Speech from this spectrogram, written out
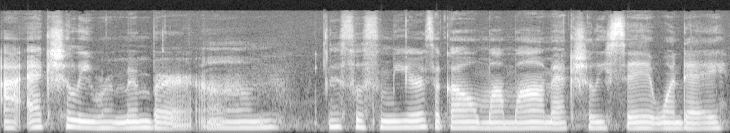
I actually remember, um, this was some years ago, my mom actually said one day,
